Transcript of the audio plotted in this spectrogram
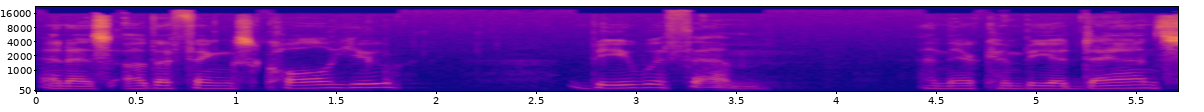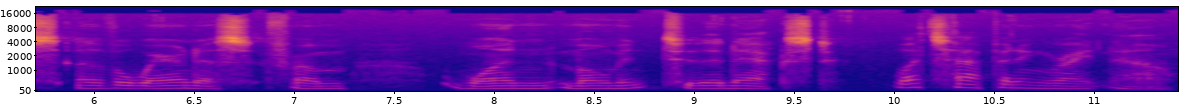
and as other things call you, be with them. And there can be a dance of awareness from one moment to the next. What's happening right now?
